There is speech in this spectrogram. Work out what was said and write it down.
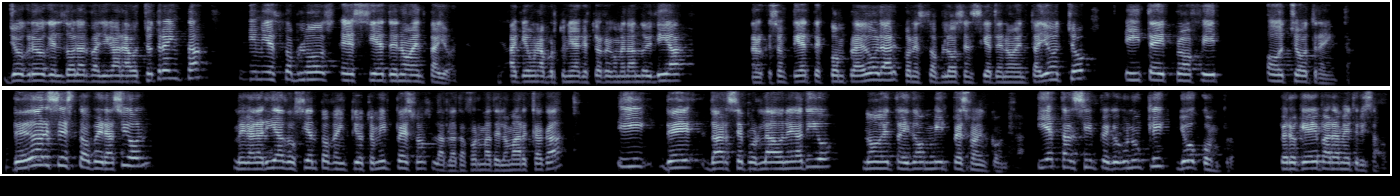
Yo creo que el dólar va a llegar a 8.30 y mi stop loss es 7.98, ya que es una oportunidad que estoy recomendando hoy día para los que son clientes compra de dólar con stop loss en 7.98 y take profit 8.30. De darse esta operación, me ganaría 228 mil pesos, la plataforma te lo marca acá, y de darse por lado negativo, 92 mil pesos en contra. Y es tan simple que con un clic yo compro, pero quede parametrizado.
